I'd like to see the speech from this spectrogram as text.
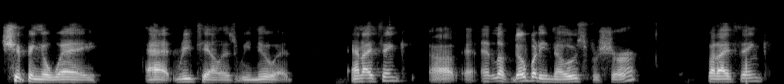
chipping away at retail as we knew it. And I think, uh, and look, nobody knows for sure, but I think,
